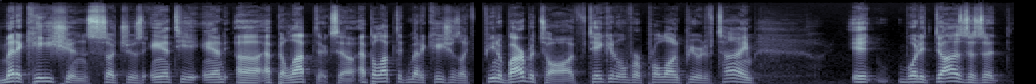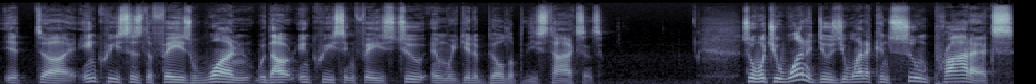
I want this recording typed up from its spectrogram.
Medications such as anti and uh, epileptics, uh, epileptic medications like phenobarbital, if taken over a prolonged period of time, it what it does is it it uh, increases the phase one without increasing phase two, and we get a buildup of these toxins. So what you want to do is you want to consume products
